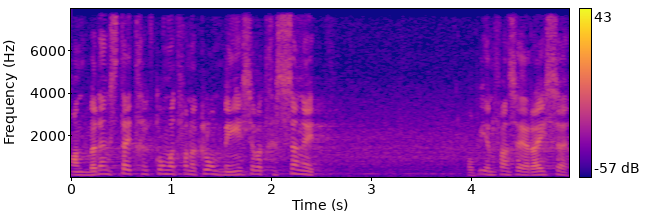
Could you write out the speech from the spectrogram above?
aanbiddingstyd gekom het van 'n klomp mense wat gesing het op een van sy reise.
